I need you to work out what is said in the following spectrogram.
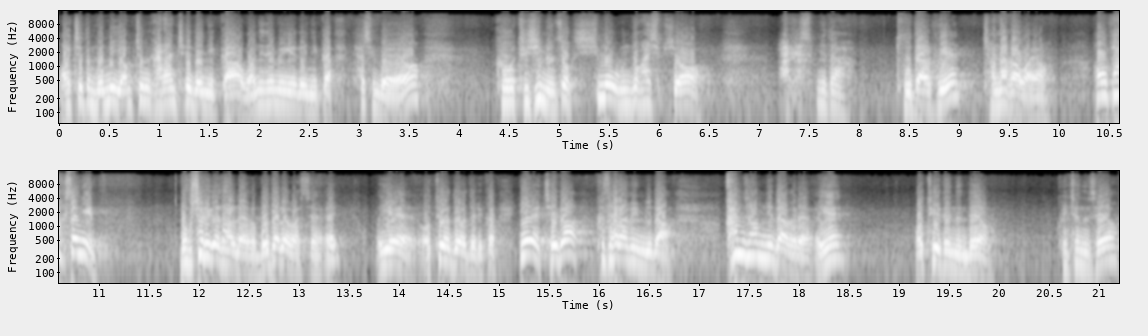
어쨌든 몸에 염증을 가라앉혀야 되니까, 원인 해명해야 되니까 하신 거예요. 그거 드시면서 심호 운동하십시오. 알겠습니다. 두 달 후에 전화가 와요. 어, 박사님! 목소리가 달라요. 못 알아봤어요. 에? 예, 어떻게 도와드릴까? 예, 제가 그 사람입니다. 감사합니다. 그래요. 예? 어떻게 됐는데요? 괜찮으세요?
